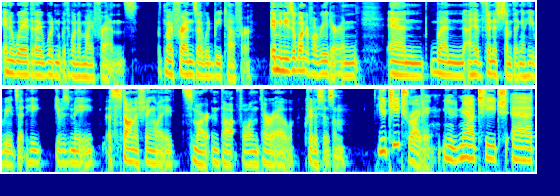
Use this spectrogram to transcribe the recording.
in a way that I wouldn't with one of my friends. With my friends, I would be tougher. I mean, he's a wonderful reader, and and when I have finished something and he reads it, he gives me astonishingly smart and thoughtful and thorough criticism. You teach writing. You now teach at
